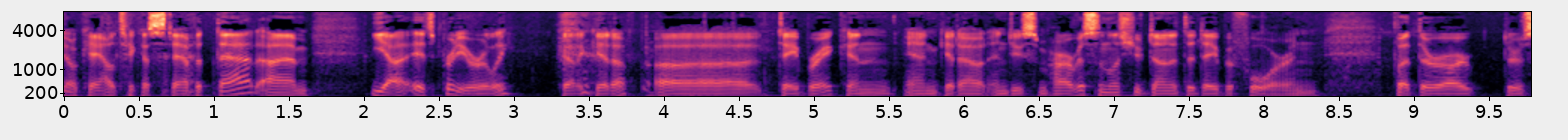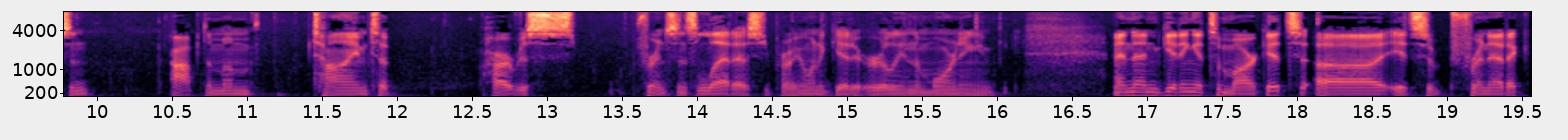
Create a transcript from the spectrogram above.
okay, I'll take a stab at that. Um, yeah, it's pretty early. Got to get up uh, daybreak and, and get out and do some harvest, unless you've done it the day before. And but there are there's an optimum time to harvest, for instance, lettuce. You probably want to get it early in the morning. And then getting it to market, uh, it's a frenetic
